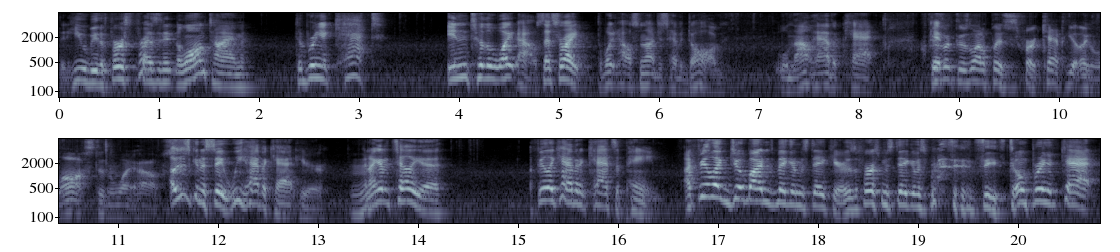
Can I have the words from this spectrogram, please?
that he will be the first president in a long time to bring a cat into the White House. That's right. The White House will not just have a dog; it will now have a cat. Feels like there's a lot of places for a cat to get like lost in the White House. I was just gonna say we have a cat here, and I gotta tell you, I feel like having a cat's a pain. I feel like Joe Biden's making a mistake here. This is the first mistake of his presidency. Don't bring a cat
